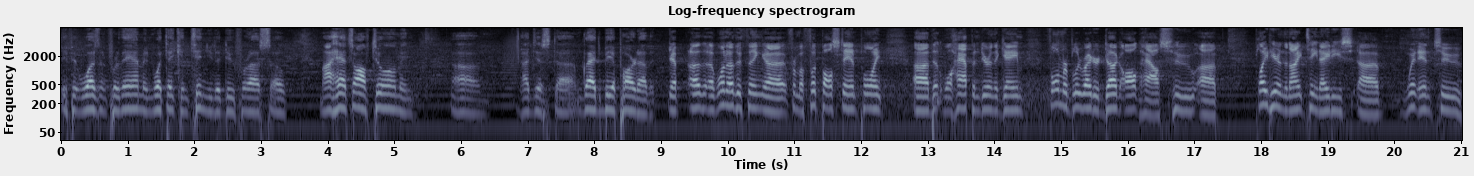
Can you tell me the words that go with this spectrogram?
if it wasn't for them and what they continue to do for us. So my hat's off to them, and uh, I just uh, I'm glad to be a part of it. Yep. Uh, one other thing uh, from a football standpoint uh, that will happen during the game former Blue Raider Doug Althouse, who uh, played here in the 1980s, uh, went into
